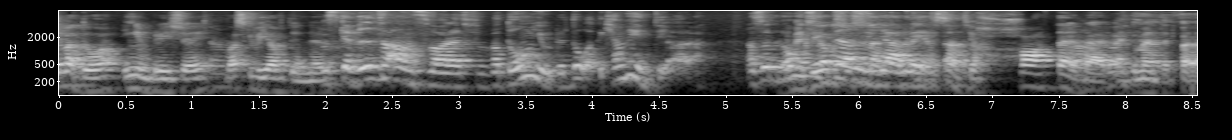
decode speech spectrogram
det var då, ingen bryr sig. Vad ska vi göra åt det nu? ska vi ta ansvaret för vad de gjorde då? Det kan vi ju inte göra. Alltså, Men det är också så jävla intressant. Jag hatar det där argumentet. För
